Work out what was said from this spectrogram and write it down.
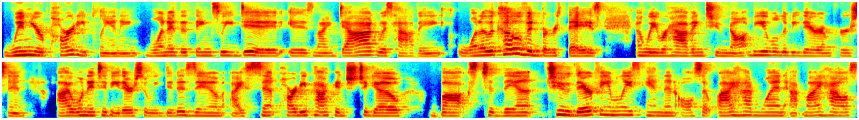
when you're party planning, one of the things we did is my dad was having one of the COVID birthdays, and we were having to not be able to be there in person. I wanted to be there, so we did a Zoom. I sent party package to go box to them to their families, and then also I had one at my house,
